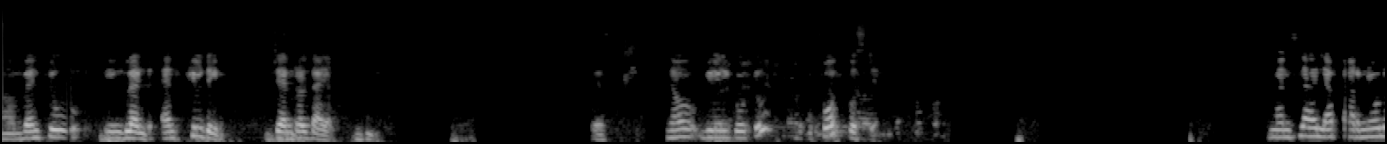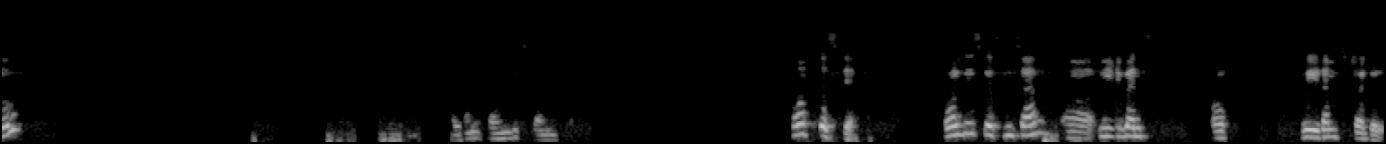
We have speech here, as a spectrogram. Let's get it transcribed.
uh, went to England and killed him, General Dyer. Yes. Now we will go to the fourth question. മനസ്സിലായില്ല പറഞ്ഞോളൂ Fourth question. All these questions are uh, events of freedom struggle.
